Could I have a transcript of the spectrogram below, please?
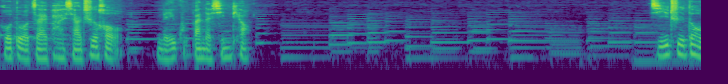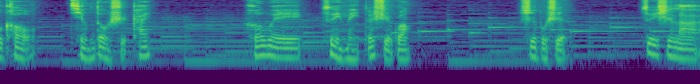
和躲在帕下之后擂鼓般的心跳。极致豆蔻，情窦始开。何为最美的时光？是不是最是那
